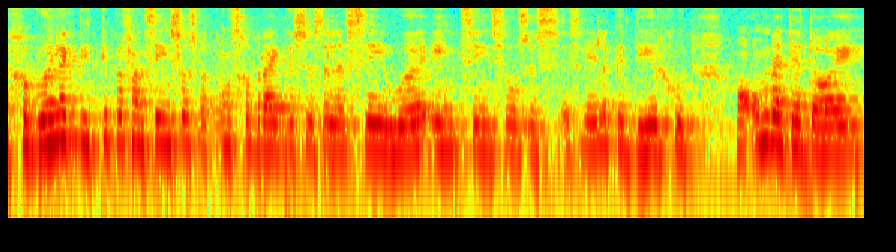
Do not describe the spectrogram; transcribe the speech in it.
gewoonlik die tipe van sensors wat ons gebruik is soos hulle sê hoë end sensors is is redelike duur goed maar omdat dit daai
